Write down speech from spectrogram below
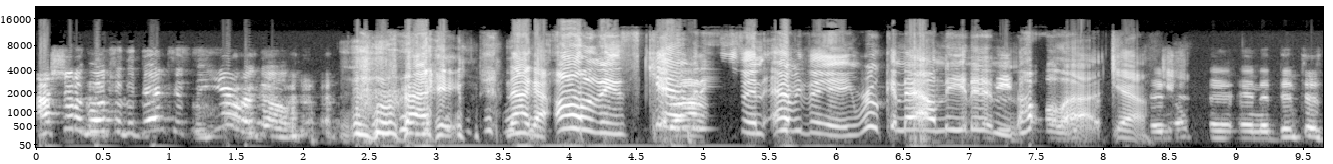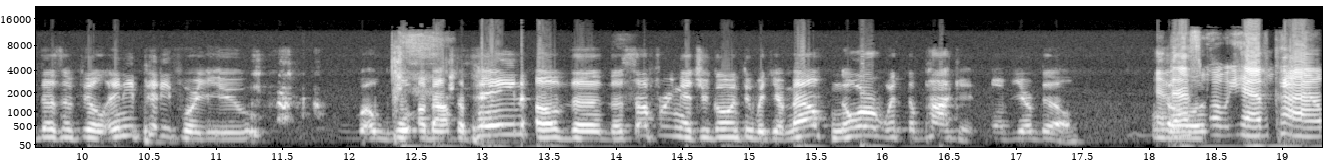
I should have gone to the dentist a year ago. right. Now I got all of these cavities and everything, root canal needed, and a whole lot. Yeah. And, and the dentist doesn't feel any pity for you about the pain of the, the suffering that you're going through with your mouth, nor with the pocket of your bill. And so, that's why we have Kyle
